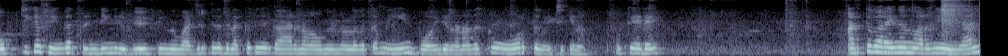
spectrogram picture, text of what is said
ഒപ്റ്റിക്കൽ ഫിംഗർ പ്രിന്റിങ്ങിൽ ഉപയോഗിക്കുന്നു. വജ്രത്തിന് തിളക്കത്തിന് കാരണമാവുന്നു എന്നുള്ളതൊക്കെ മെയിൻ പോയിന്റുകളാണ് അതൊക്കെ ഓർത്ത് വെച്ചിക്കണം. ഓക്കെ ഡേ അടുത്ത് പറയുന്നതെന്ന് പറഞ്ഞു കഴിഞ്ഞാൽ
